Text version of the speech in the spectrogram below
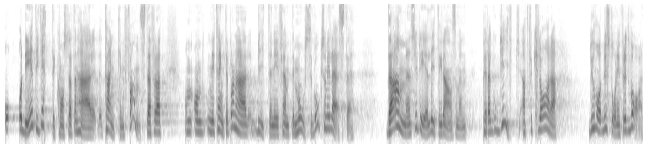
Och, och, det är inte jättekonstigt att den här tanken fanns. Därför att om, om ni tänkte på den här biten i femte Mosebok som vi läste. Där används ju det lite grann som en pedagogik. Att förklara, du, har, du står inför ett val.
